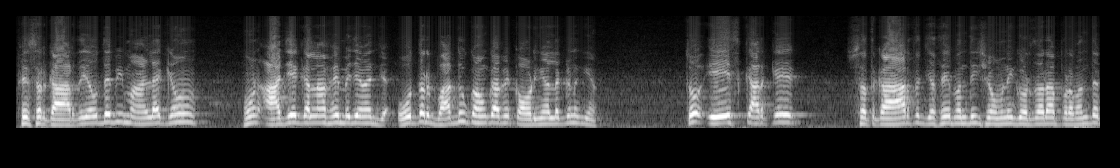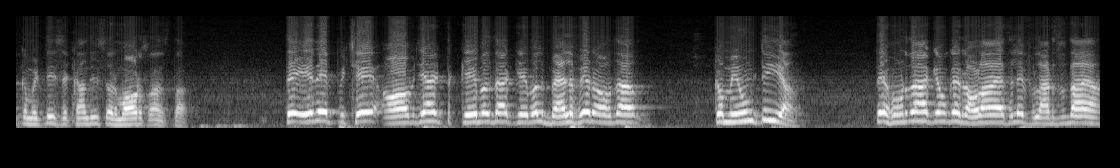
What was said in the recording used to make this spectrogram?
ਫਿਰ ਸਰਕਾਰ ਦੇ ਉਹਦੇ ਵੀ ਮਾਣ ਲੈ, ਕਿਉਂ? ਹੁਣ ਅੱਜ ਇਹ ਗੱਲਾਂ ਫਿਰ ਮੈਂ ਜਿਵੇਂ ਉਧਰ ਵਾਧੂ ਕਹੂੰਗਾ, ਫਿਰ ਕੌੜੀਆਂ ਲੱਗਣਗੀਆਂ। ਸੋ ਇਸ ਕਰਕੇ ਸਤਕਾਰਤ ਜਥੇਬੰਦੀ ਸ਼੍ਰੋਮਣੀ ਗੁਰਦੁਆਰਾ ਪ੍ਰਬੰਧਕ ਕਮੇਟੀ ਸਿੱਖਾਂ ਦੀ ਸਰਮੌਰ ਸੰਸਥਾ। ਤੇ ਇਹਦੇ ਪਿੱਛੇ ਆਬਜੈਕਟ ਕੇਬਲ ਦਾ ਕੇਬਲ ਵੈਲਫੇਅਰ ਆਫ ਦਾ ਕਮਿਊਨਿਟੀ ਆ। ਤੇ ਹੁਣ ਦਾ ਕਿਉਂਕਿ ਰੌਲਾ ਇਸ ਲਈ ਫਲੱਡਸ ਦਾ ਆ।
